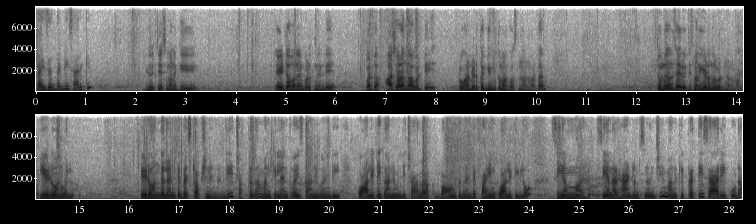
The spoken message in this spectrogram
ప్రైస్ ఎంతండి ఈ శారీకి? ఇది వచ్చేసి మనకి ఎయిట్ డబల్ నైన్ పడుతుందండి. బట్ ఆషాఢం కాబట్టి టూ హండ్రెడ్ తగ్గింపుతో మనకు వస్తుంది అనమాట తొమ్మిది వందల శారీ వచ్చేసి మనకి ఏడు వందలు పడుతుంది అనమాట ఏడు వందలు. ఏడు వందలు అంటే బెస్ట్ ఆప్షనేనండి చక్కగా మనకి లెంత్ వైజ్ కానివ్వండి క్వాలిటీ కానివ్వండి చాలా బాగుంటుందండి. ఫైన్ క్వాలిటీలో సిఎంఆర్ సిఎన్ఆర్ హ్యాండ్లూమ్స్ నుంచి మనకి ప్రతి శారీ కూడా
